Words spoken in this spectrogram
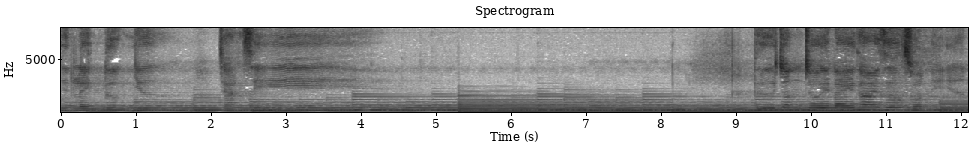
nhìn lên đường như trời này thái dương xuất hiện,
